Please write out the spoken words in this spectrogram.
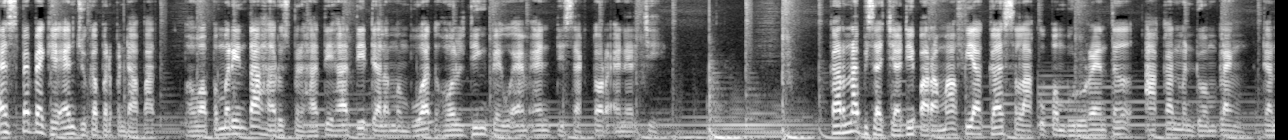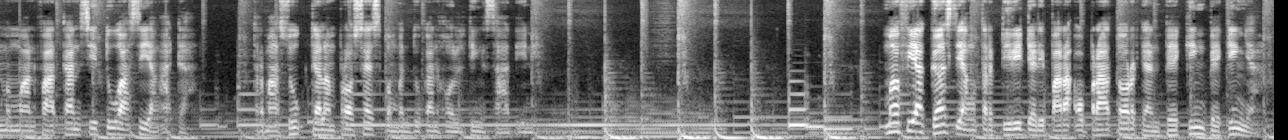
SPPGN juga berpendapat bahwa pemerintah harus berhati-hati dalam membuat holding BUMN di sektor energi. Karena bisa jadi para mafia gas selaku pemburu rente akan mendompleng dan memanfaatkan situasi yang ada, termasuk dalam proses pembentukan holding saat ini. Mafia gas yang terdiri dari para operator dan backing-backingnya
